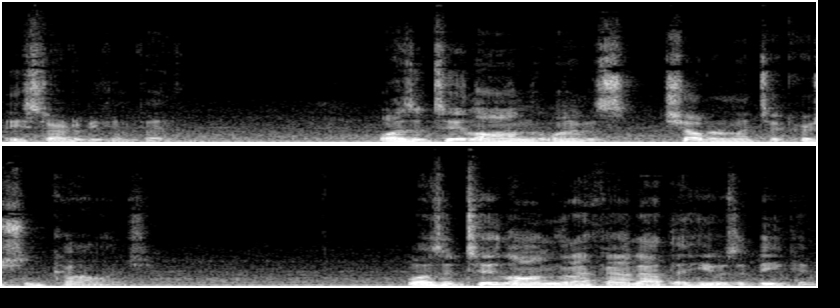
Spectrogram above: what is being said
they started to become faithful. It wasn't too long that one of his children went to a Christian college. It wasn't too long that I found out that he was a deacon.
